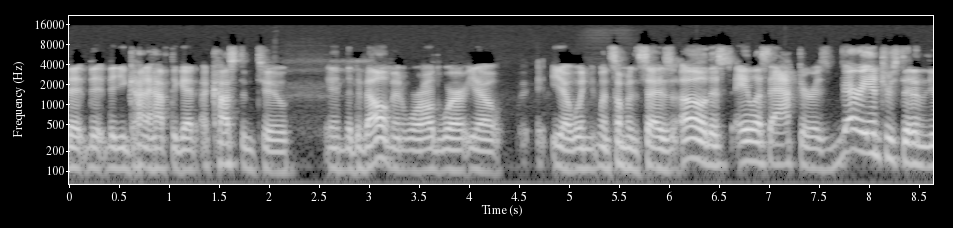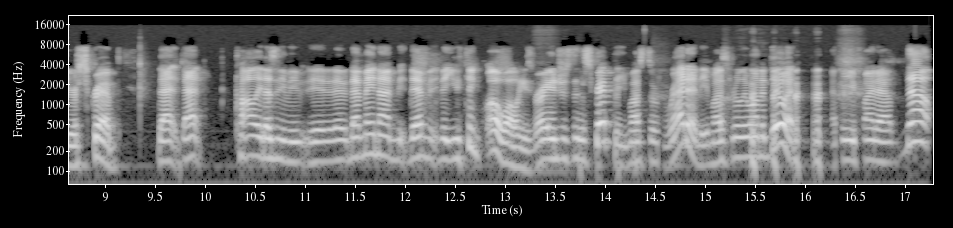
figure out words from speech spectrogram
that that you kind of have to get accustomed to in the development world, where you know you know when when someone says, "Oh, this A-list actor is very interested in your script," that that probably doesn't even that may not be that you think oh well he's very interested in the script and he must have read it he must really want to do it and then you find out no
